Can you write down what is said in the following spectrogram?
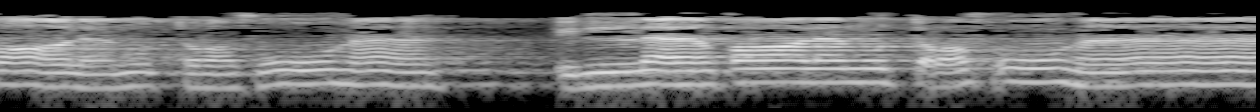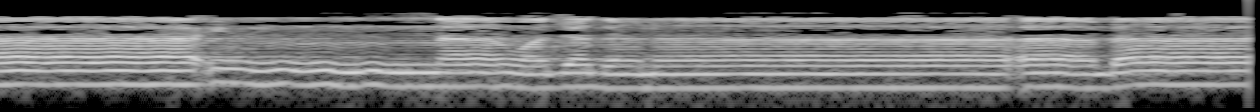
قال مترفوها إلا قال مترفوها إنا وجدنا آباءنا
